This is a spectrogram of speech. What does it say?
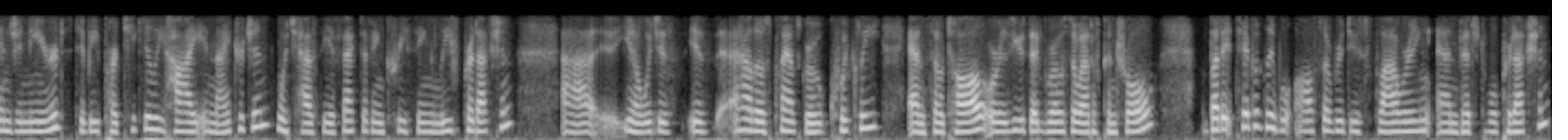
engineered to be particularly high in nitrogen, which has the effect of increasing leaf production uh, you know, which is is how those plants grow quickly and so tall, or as you said, grow so out of control. But it typically will also reduce flowering and vegetable production.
